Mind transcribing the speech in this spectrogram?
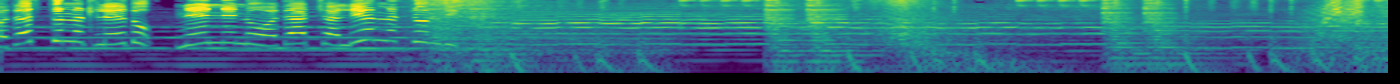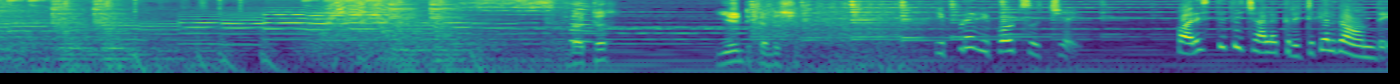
ఓదార్చున్నట్లేదు నేను నిన్ను ఓదార్చాలి అన్నట్టుంది. డాక్టర్ ఏంటి కండిషన్? ఇప్పుడే రిపోర్ట్స్ వచ్చాయి. పరిస్థితి చాలా క్రిటికల్గా ఉంది.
